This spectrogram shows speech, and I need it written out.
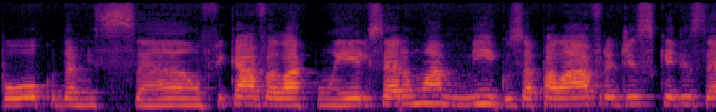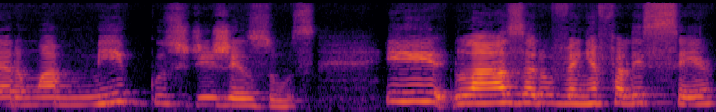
pouco da missão, ficava lá com eles, eram amigos. A palavra diz que eles eram amigos de Jesus e Lázaro vem a falecer.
